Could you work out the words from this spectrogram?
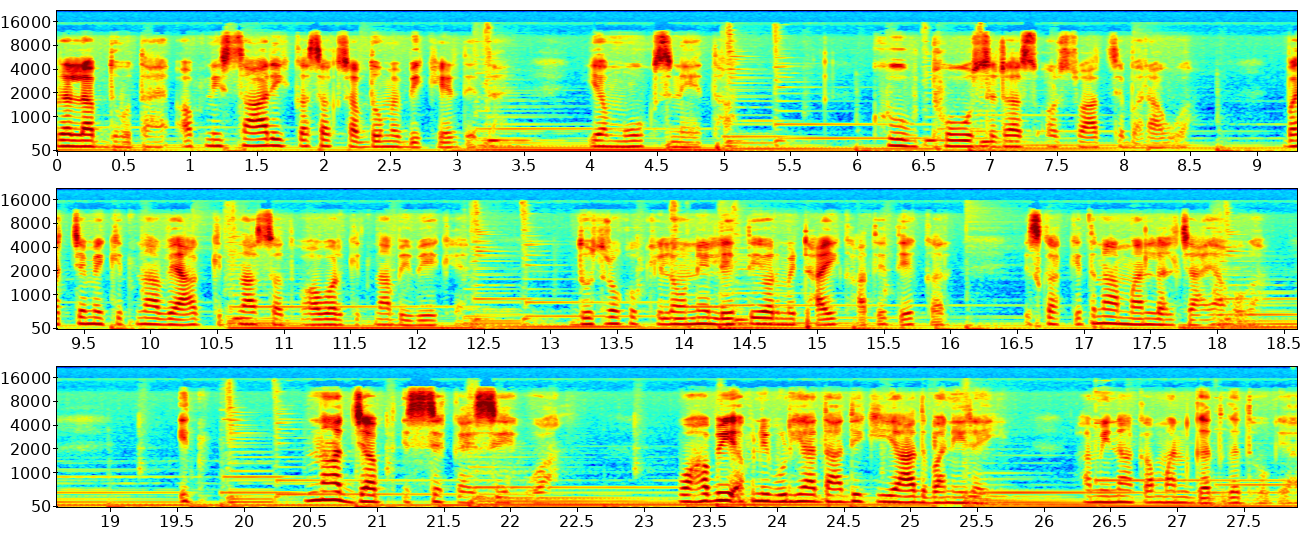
प्रलब्ध होता है, अपनी सारी कसक शब्दों में बिखेर देता है। यह मूक स्नेह था। खूब ठोस रस और स्वाद से भरा हुआ। बच्चे में कितना व्याग, कितना सद्भाव और कितना विवेक है। दूसरों को खिलौने लेते और मिठाई खाते देखकर इसका कितना मन ललचाया होगा। इतना जब्त इससे कैसे हुआ? वह भी अपनी बुढ़िया दादी की याद बनी रही। अमीना का मन गदगद हो गया।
